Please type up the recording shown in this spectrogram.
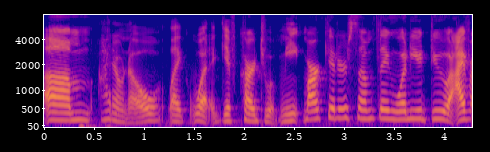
um, I don't know, like what, a gift card to a meat market or something? What do you do? I've,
